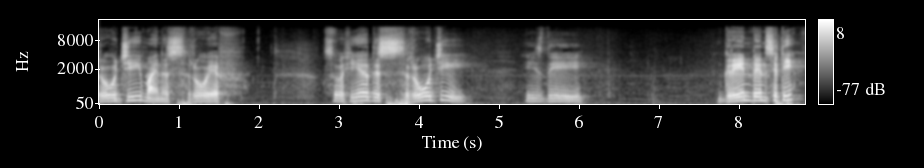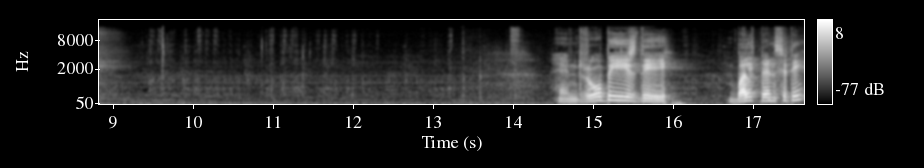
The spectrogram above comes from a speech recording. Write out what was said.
rho g minus rho f. So, here this rho g is the grain density and rho b is the bulk density.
